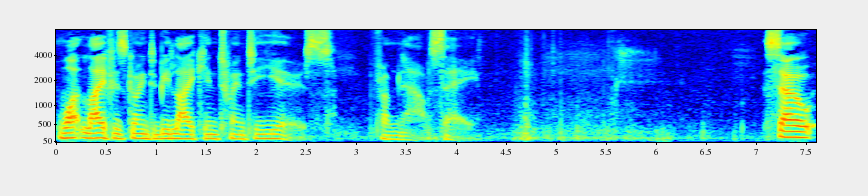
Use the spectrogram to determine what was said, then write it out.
what life is going to be like in 20 years from now, say. So,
